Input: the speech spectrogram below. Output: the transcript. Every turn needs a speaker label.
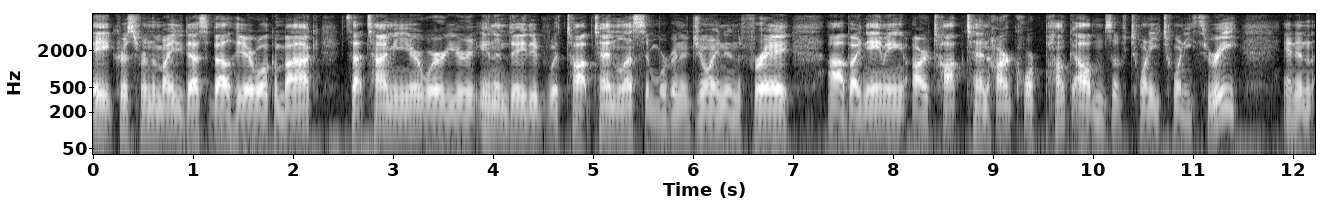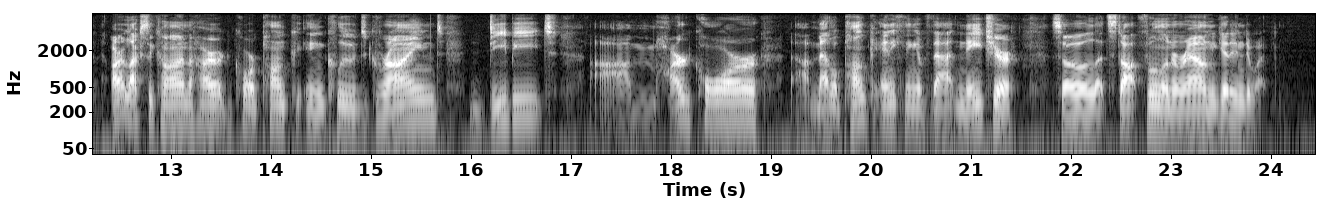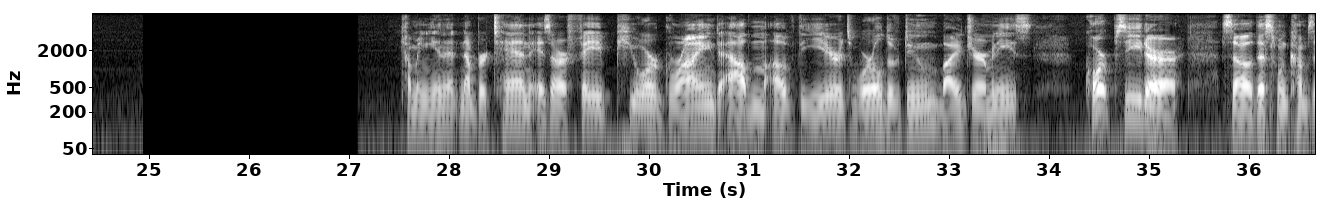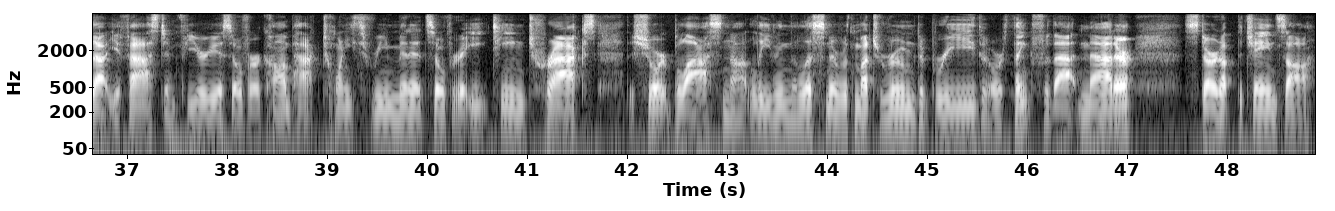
Speaker 1: Hey, Chris from the Mighty Decibel here. Welcome back. It's that time of year where you're inundated with top 10 lists, and we're going to join in the fray uh, by naming our top 10 hardcore punk albums of 2023. And in our lexicon, hardcore punk includes grind, D beat, um, hardcore, uh, metal punk, anything of that nature. So let's stop fooling around and get into it. Coming in at number 10 is our fave pure grind album of the year. It's World of Doom by Germany's Corpse Eater. So this one comes at you fast and furious over a compact 23 minutes, over 18 tracks. The short blast not leaving the listener with much room to breathe or think for that matter. Start up the chainsaw.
